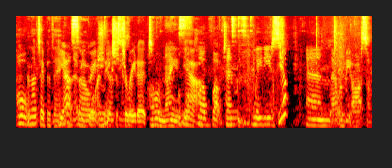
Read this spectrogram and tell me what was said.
Oh. and that type of thing. Yeah, that'd be so great. I'm She does. anxious to read it. Oh, nice. book Yeah. club about 10 ladies. Yep. And that would be awesome.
